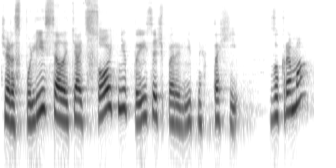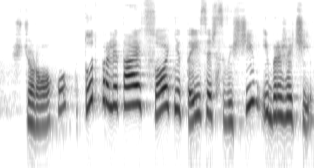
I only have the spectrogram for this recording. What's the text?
Через Полісся летять сотні тисяч перелітних птахів. Зокрема, щороку тут пролітають сотні тисяч свищів і брижачів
